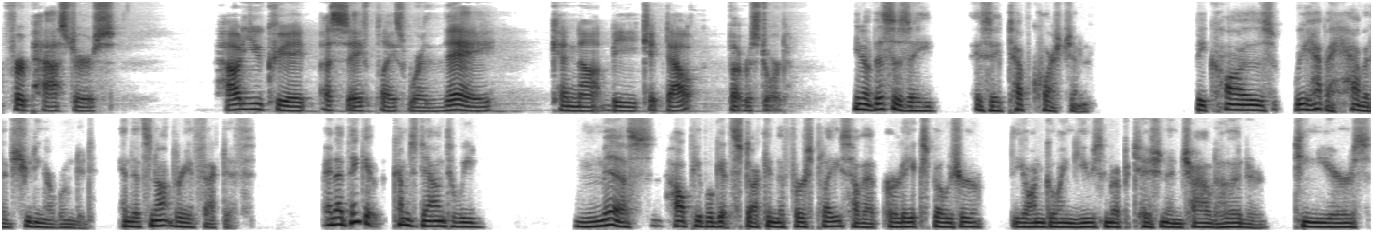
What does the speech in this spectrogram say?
for pastors? How do you create a safe place where they cannot be kicked out but restored? You know, this is a is a tough question because we have a habit of shooting our wounded and that's not very effective. And I think it comes down to we miss how people get stuck in the first place, how that early exposure, the ongoing use and repetition in childhood or teen years,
